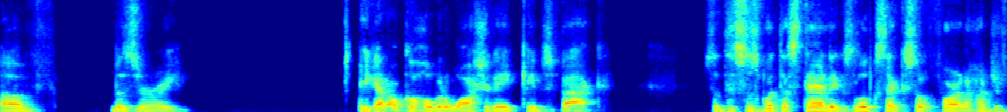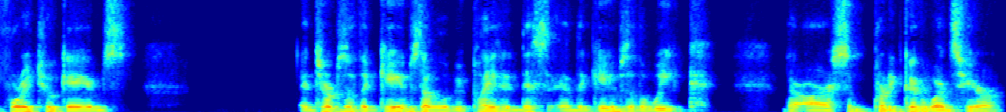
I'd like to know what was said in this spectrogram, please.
of Missouri. You got Oklahoma and Washington, eight games back. So this is what the standings looks like so far at 142 games. In terms of the games that will be played in this and the games of the week, there are some pretty good ones here.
